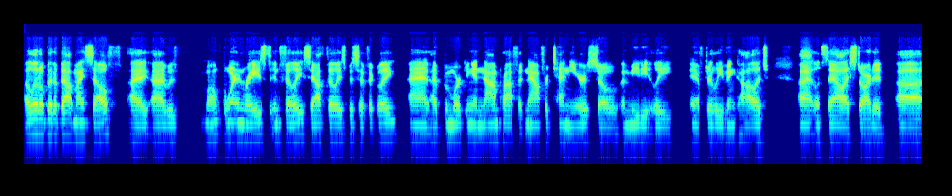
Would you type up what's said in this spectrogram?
a little bit about myself. I, I was well born and raised in Philly, South Philly specifically, and I've been working in nonprofit now for ten years. So immediately after leaving college at LaSalle, I started uh,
